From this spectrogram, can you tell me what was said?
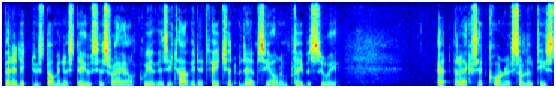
Benedictus Dominus Deus Israel, quia visitavit et fecit redemptionem plebis sui, et erexit cornus salutis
